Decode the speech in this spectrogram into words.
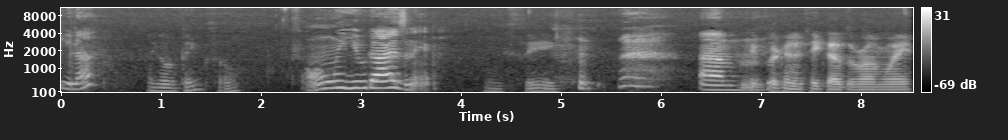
You know, I don't think so. it's only you guys knew. Let's see. Um, People are gonna take that the wrong way.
